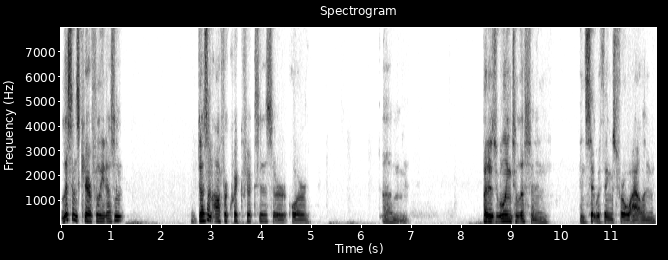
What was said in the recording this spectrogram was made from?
listens carefully, doesn't doesn't offer quick fixes or or um, but is willing to listen and and sit with things for a while and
